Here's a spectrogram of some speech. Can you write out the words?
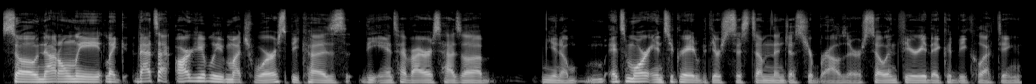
so not only like that's arguably much worse because the antivirus has a you know it's more integrated with your system than just your browser. So in theory they could be collecting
